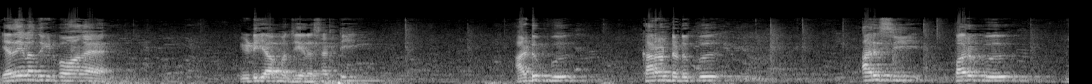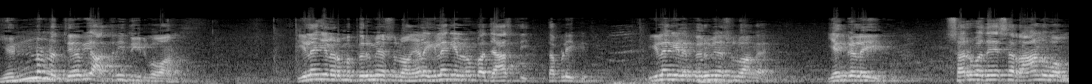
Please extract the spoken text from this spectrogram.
எதையெல்லாம் தூக்கிட்டு போவாங்க? இடியாப்பம் செய்யற சட்டி அடுப்பு கரண்ட் அடுப்பு அரிசி பருப்பு என்னென்ன தேவையோ அத்தனையும் தூக்கிட்டு போவாங்க. இலங்கையில் ரொம்ப பெருமையாக சொல்லுவாங்க. ஏன்னா இலங்கையில் ரொம்ப ஜாஸ்தி தப்லீக்கு இலங்கையில பெருமையா சொல்லுவாங்க எங்களை சர்வதேச ராணுவம்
